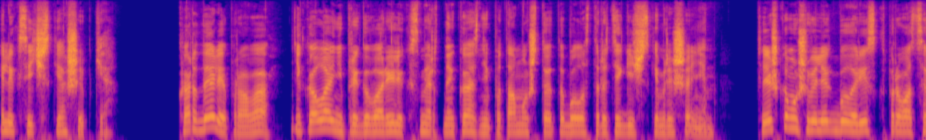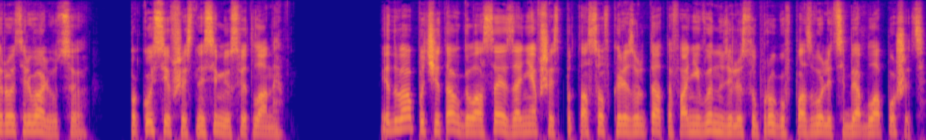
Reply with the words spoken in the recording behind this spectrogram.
и лексические ошибки. Корделия права. Николая не приговорили к смертной казни, потому что это было стратегическим решением. Слишком уж велик был риск спровоцировать революцию, покусившись на семью Светланы. Едва почитав голоса и занявшись подтасовкой результатов, они вынудили супругов позволить себе облапошить.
